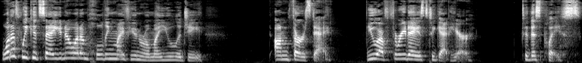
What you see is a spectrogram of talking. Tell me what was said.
What if we could say, you know what, I'm holding my funeral, my eulogy on Thursday. You have three days to get here to this place.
